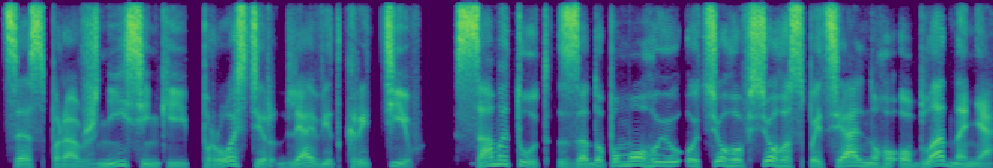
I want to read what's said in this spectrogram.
Це справжнісінький простір для відкриттів. Саме тут, за допомогою оцього всього спеціального обладнання,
